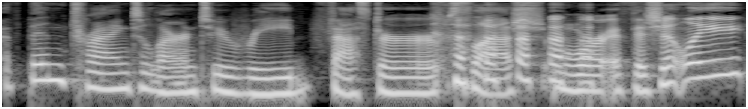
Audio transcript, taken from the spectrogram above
I've been trying to learn to read faster slash more efficiently.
